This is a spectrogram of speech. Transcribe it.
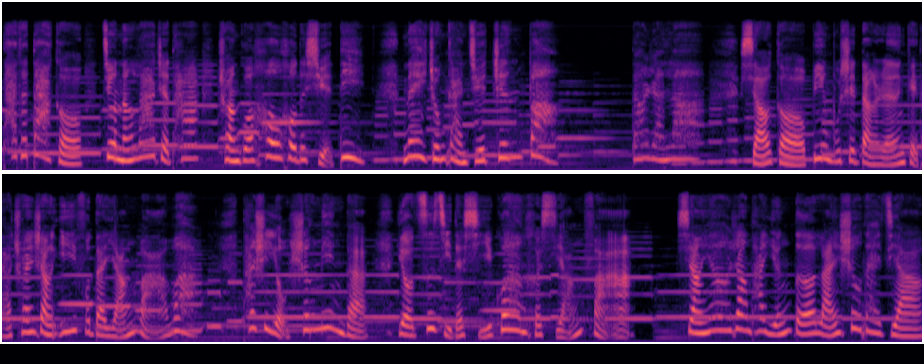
他的大狗就能拉着他穿过厚厚的雪地，那种感觉真棒。当然啦，小狗并不是等人给它穿上衣服的洋娃娃，它是有生命的，有自己的习惯和想法。想要让它赢得蓝绶带奖，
